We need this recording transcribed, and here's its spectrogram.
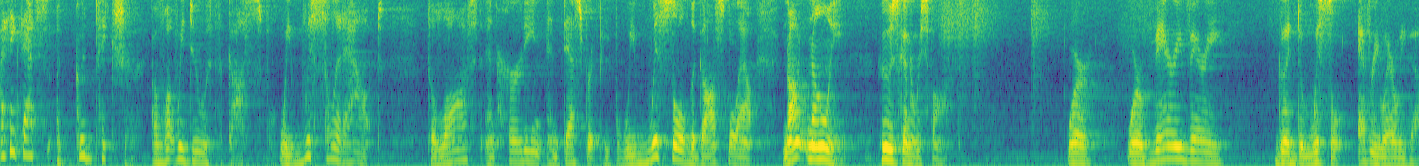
I think that's a good picture of what we do with the gospel. We whistle it out to lost and hurting and desperate people. We whistle the gospel out, not knowing who's going to respond. We're, we're very, very good to whistle everywhere we go.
